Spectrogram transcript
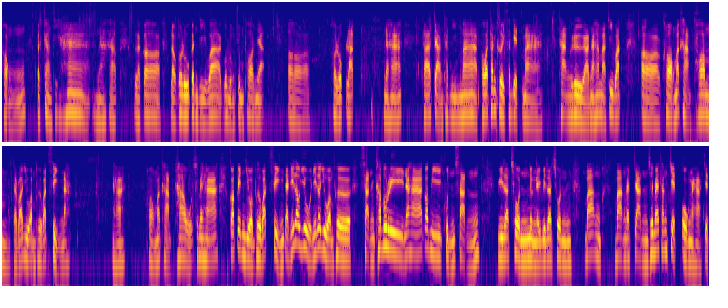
ของรัชกาลที่ห้านะครับ แล้วก็เราก็รู้กันดีว่ากรมหลวงชุมพรเนี่ยเออ เคารพรักนะฮะพระอาจารย์ท่านนี้มาก เพราะว่าท่านเคยเสด็จมาทางเรือนะฮะมาที่วัดคลองมะขามท่อม แต่ว่าอยู่อำเภอวัดสิงห์นะนะฮะคลองมะขามเท่าใช่ไหมฮะก็เป็นอยู่อำเภอวัดสิงห์แต่นี่เราอยู่นี่เราอยู่อำเภอสันคบุรีนะฮะก็มีขุนสันวีรชนหนึ่งในวีรชนบ้างบางระจันใช่ไหมทั้งเจ็ดองค์อะฮะเจ็ด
